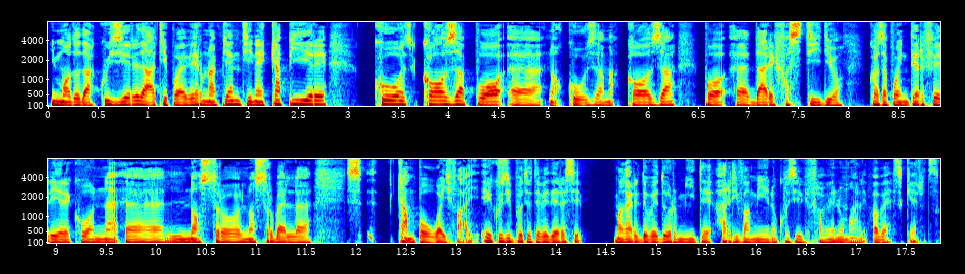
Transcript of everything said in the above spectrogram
in modo da acquisire dati, poi avere una piantina e capire Co- cosa può, eh, no, cosa, ma cosa può eh, dare fastidio, cosa può interferire con eh, il, nostro, il nostro bel campo wifi e così potete vedere se magari dove dormite arriva meno, così vi fa meno male. Vabbè, scherzo.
